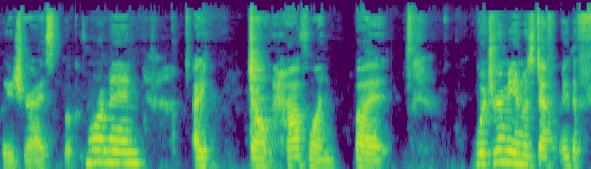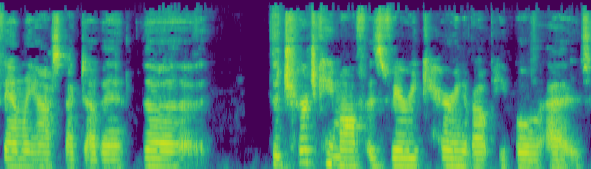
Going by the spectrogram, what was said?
plagiarized the book of mormon. I don't have one but what drew me in was definitely the family aspect of it. The the church came off as very caring about people as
